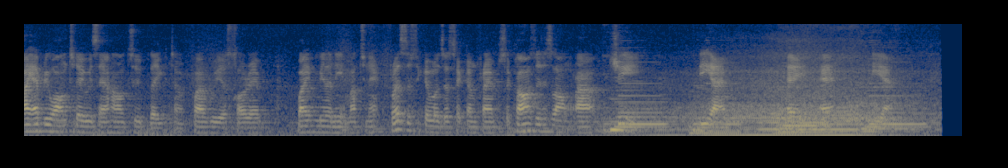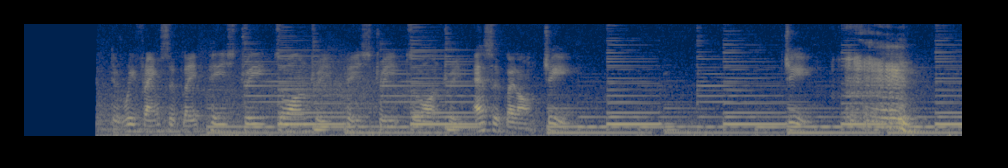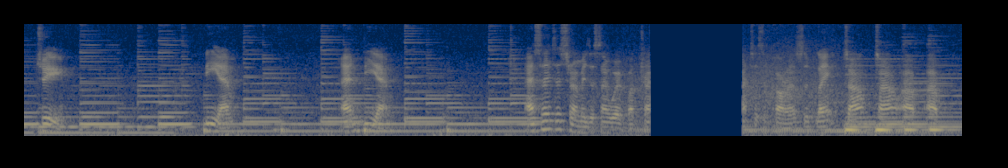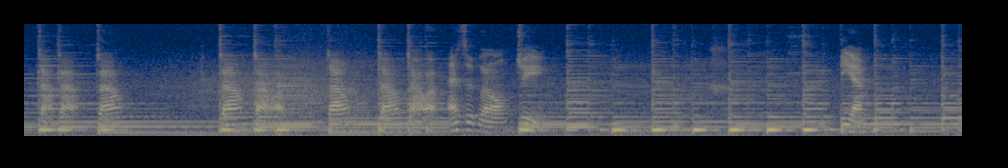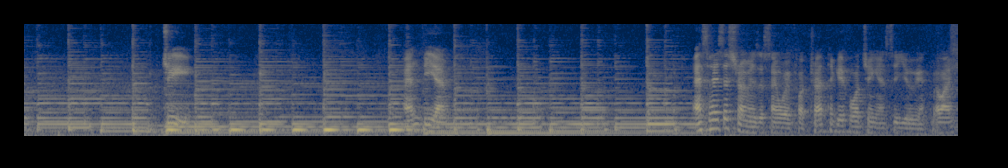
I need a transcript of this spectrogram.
Hi everyone, today we say how to play guitar Faerie Soirée by Melanie Martinez. First second was the second frame. The chords of the song are G, B, M, A, and E, M. The refrain to play P, 3, 2, 1, 3, P, 3, 2, 1, 3, and to play along G, G, G. BM and BM. As his system is the same way for track to the to play down, down, up, up, down, down, down, down, down, up, down, down, down, up, and to along G. BM G BM. As his stream is the same way for chat. Thank you for watching and see you again. Bye bye.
